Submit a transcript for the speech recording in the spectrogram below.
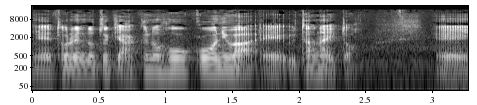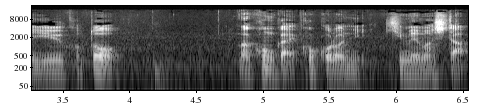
えー、トレンドと逆の方向には、えー、打たないと、えー、いうことを、まあ、今回心に決めました。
